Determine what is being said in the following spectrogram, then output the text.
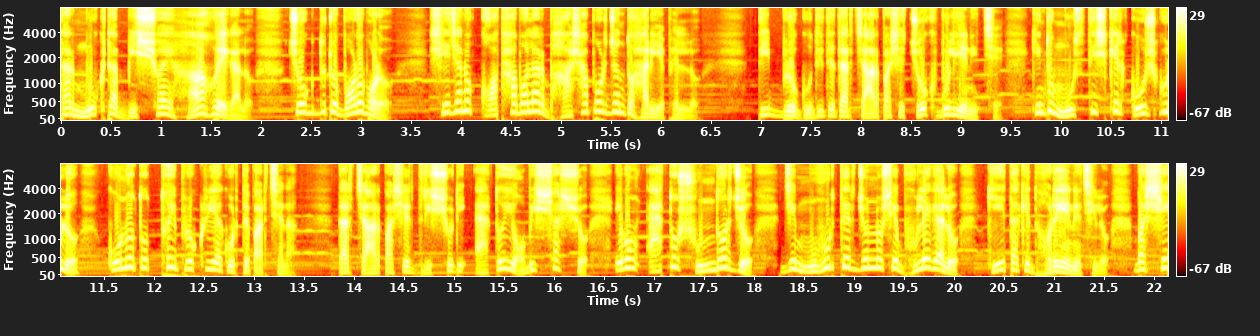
তার মুখটা বিস্ময়ে হাঁ হয়ে গেল। চোখ দুটো বড় বড়। সে যেন কথা বলার ভাষা পর্যন্ত হারিয়ে ফেলল। তীব্র গতিতে তার চারপাশে চোখ বুলিয়ে নিচ্ছে, কিন্তু মস্তিষ্কের কোষগুলো কোনো তথ্যই প্রক্রিয়া করতে পারছে না। তার চারপাশের দৃশ্যটি এতই অবিশ্বাস্য এবং এত সৌন্দর্য যে মুহূর্তের জন্য সে ভুলে গেল কে তাকে ধরে এনেছিল বা সে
